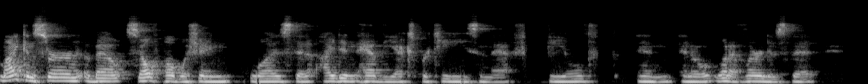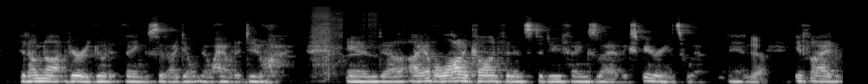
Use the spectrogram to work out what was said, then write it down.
my concern about self-publishing was that I didn't have the expertise in that field, and and what I've learned is that that I'm not very good at things that I don't know how to do, and uh, I have a lot of confidence to do things that I have experience with, and. Yeah. If I had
